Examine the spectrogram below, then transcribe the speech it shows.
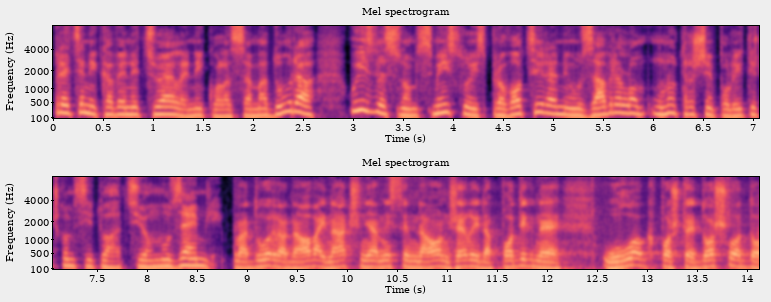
predsjednika Venecuele Nikolasa Madura u izvesnom smislu isprovocirani u zavrelom unutrašnje političkom situacijom u zemlji. Maduro na ovaj način, ja mislim da on želi da podigne ulog, pošto je došlo do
